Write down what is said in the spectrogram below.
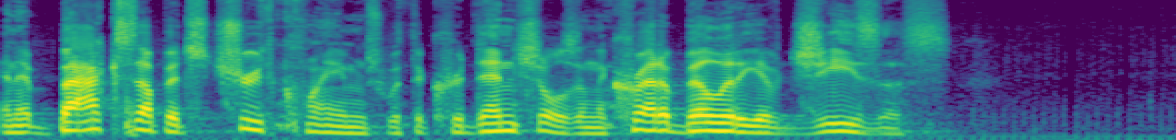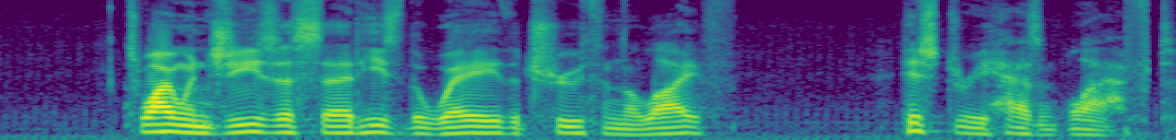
and it backs up its truth claims with the credentials and the credibility of Jesus. It's why when Jesus said he's the way, the truth, and the life, history hasn't laughed.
